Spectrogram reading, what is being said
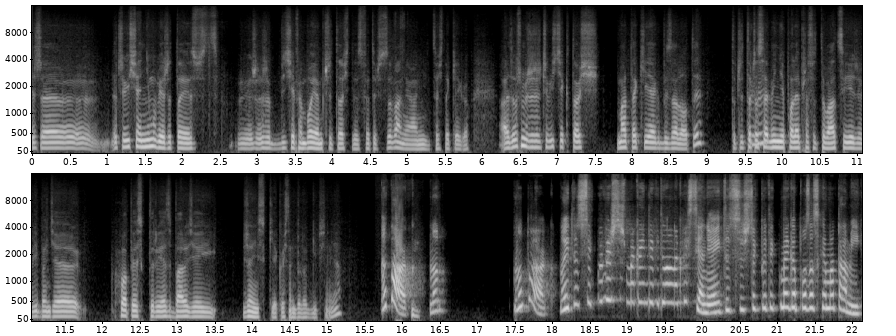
Y, że oczywiście nie mówię, że to jest, że, że bycie fembojem czy coś to jest fetyszyzowanie, ani coś takiego, ale załóżmy, że rzeczywiście ktoś ma takie jakby zaloty, to czy to Mhm. czasami nie polepsza sytuacji, jeżeli będzie chłopiec, który jest bardziej żeński jakoś tam biologicznie, nie? No tak, no, no tak. No i to jest jakby, wiesz, też mega indywidualna kwestia, nie? I to jest coś jakby tak mega poza schematami.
